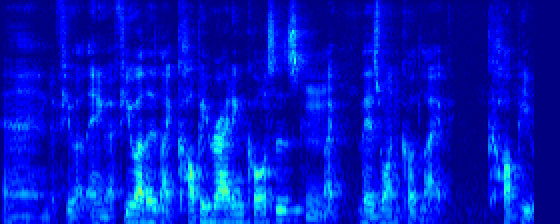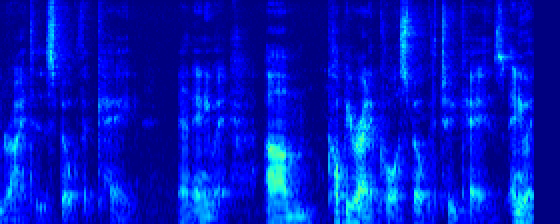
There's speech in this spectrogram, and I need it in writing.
and a few other anyway, a few other like copywriting courses. Hmm. Like there's one called like Copywriters spelled with a K, and anyway, um, copywriter course spelled with two Ks. Anyway,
